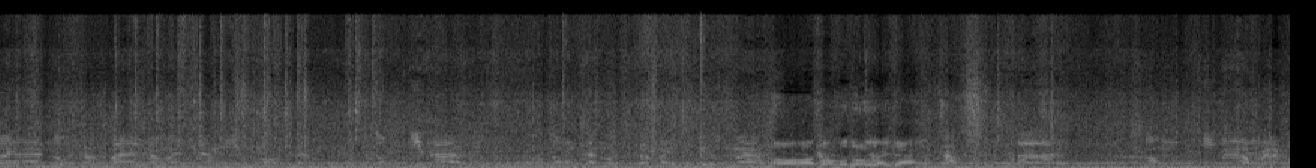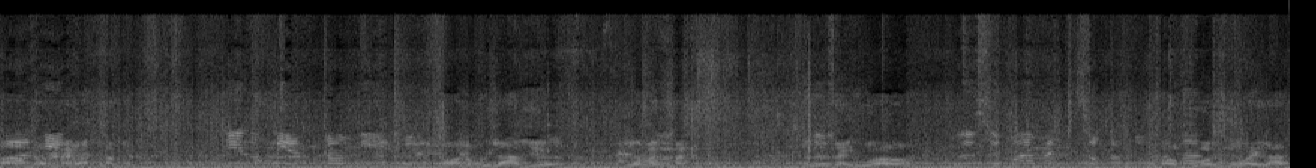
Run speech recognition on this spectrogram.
เวลาหนูกลับบ้านแล้วมันจะมีพวกแบบนกพิราบตรงถนนแล้วมันเย อ๋อตรงถนนอะไรจ๊ะเอ่อตรงนกพิราแล้วอ๋อก็จับที่ไหนวะจับไหนที่โรงเรียนก็มีด้วยอ๋อนกพิราบเยอะ แล้วมันมันมันอยู่ในหัวเหรอรู้สึกว่ามันสกปรกอ๋อกลัวเชื้อไวรัส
